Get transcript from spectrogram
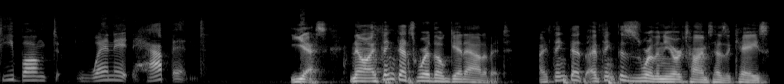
debunked when it happened. Yes. Now, I think that's where they'll get out of it. I think that I think this is where the New York Times has a case.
